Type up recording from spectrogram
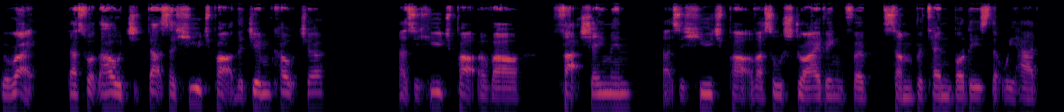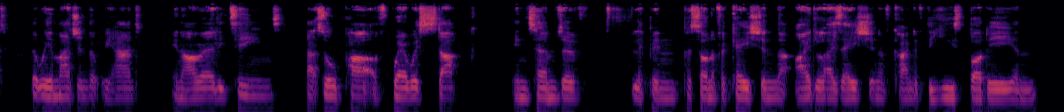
You're right. That's what the whole. That's a huge part of the gym culture. That's a huge part of our fat shaming. That's a huge part of us all striving for some pretend bodies that we had that we imagined that we had in our early teens. That's all part of where we're stuck in terms of flipping personification, that idolization of kind of the youth body and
